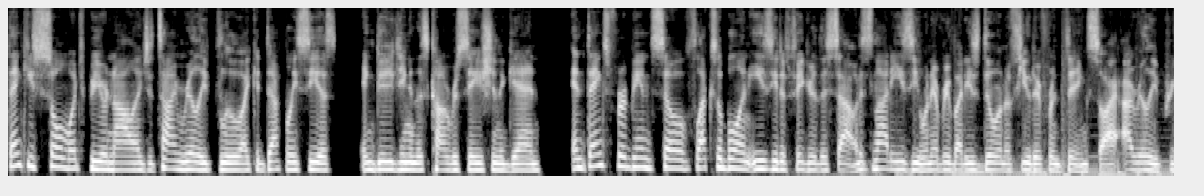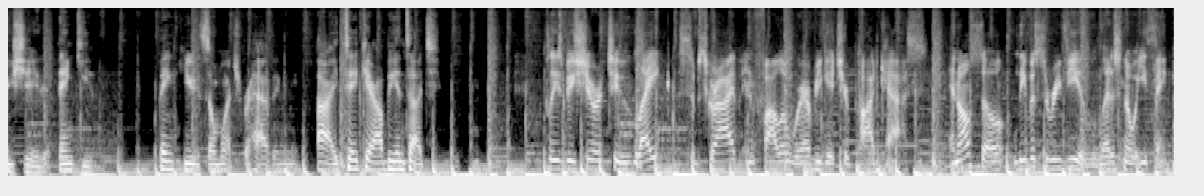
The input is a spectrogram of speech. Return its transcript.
Thank you so much for your knowledge. The time really flew. I could definitely see us engaging in this conversation again. And thanks for being so flexible and easy to figure this out. It's not easy when everybody's doing a few different things. So I, I really appreciate it. Thank you. Thank you so much for having me. All right. Take care. I'll be in touch. Please be sure to like, subscribe, and follow wherever you get your podcasts. And also leave us a review. Let us know what you think.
